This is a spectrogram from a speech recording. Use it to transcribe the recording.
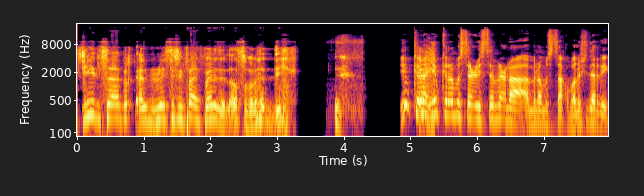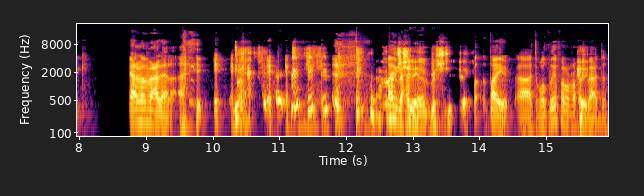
جيل سابق البلاي ستيشن 5 ما نزل أصبر هدي يمكن يمكن المستمع يستمعنا من المستقبل. وش يدريك؟ يعني ما علينا طيب يا حبيبي. طيب آه تبغى تضيف ولا نروح اللي بعده؟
